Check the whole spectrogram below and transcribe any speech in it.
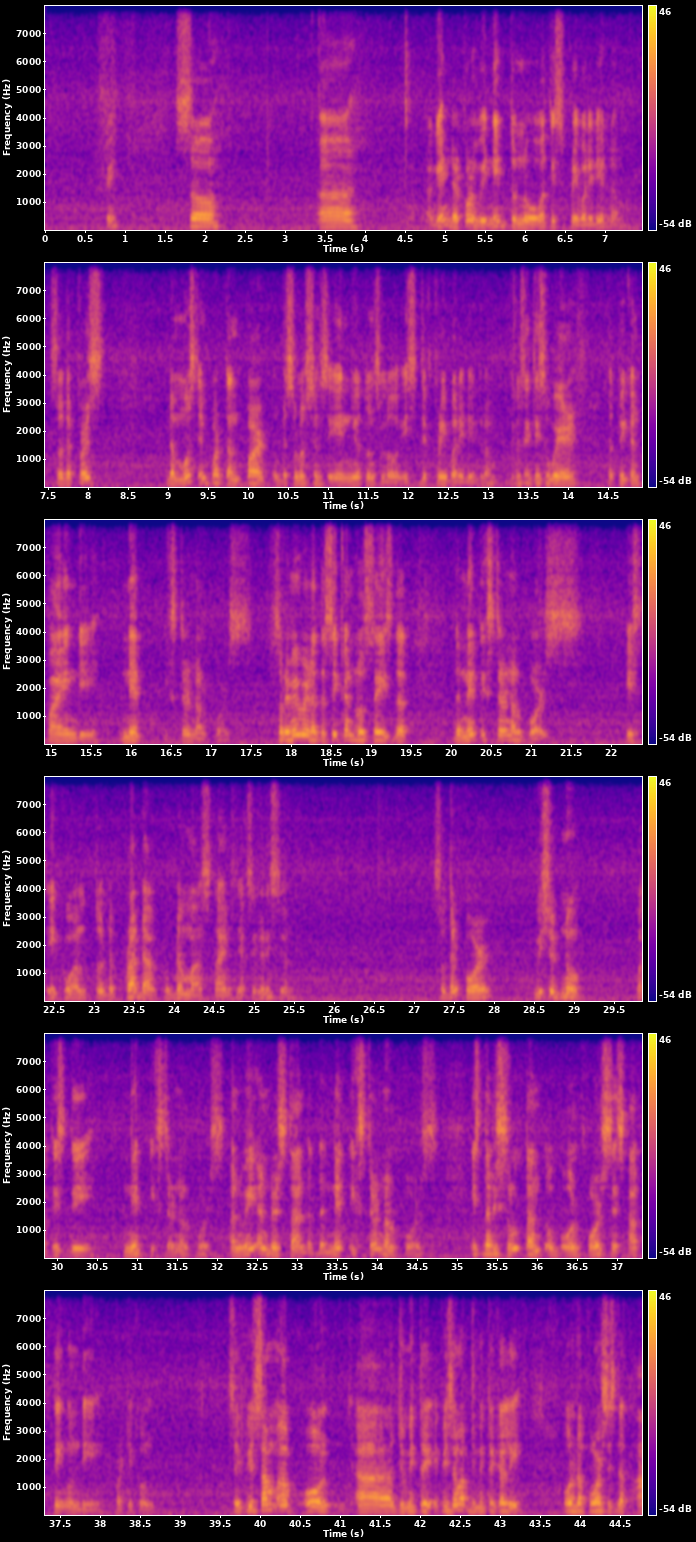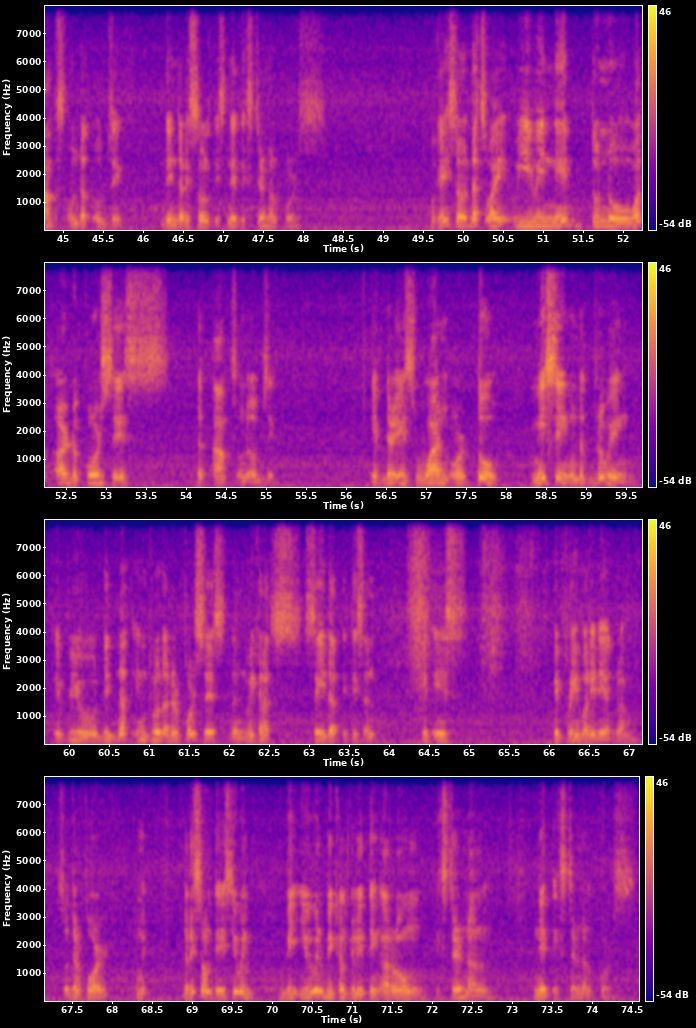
Okay? So, uh, again, therefore, we need to know what is free body diagram. So the first, the most important part of the solutions in Newton's law is the free body diagram because it is where that we can find the net external force. So remember that the second law says that the net external force is equal to the product of the mass times the acceleration. So therefore, we should know what is the net external force. And we understand that the net external force is the resultant of all forces acting on the particle. So if you sum up all uh, geometry, if you sum up geometrically all the forces that acts on that object, then the result is net external force. Okay, so that's why we, we need to know what are the forces that acts on the object. If there is one or two missing on that drawing, if you did not include other forces, then we cannot say that it is an it is a free body diagram. So therefore, the result is you will be you will be calculating a wrong external net external force.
